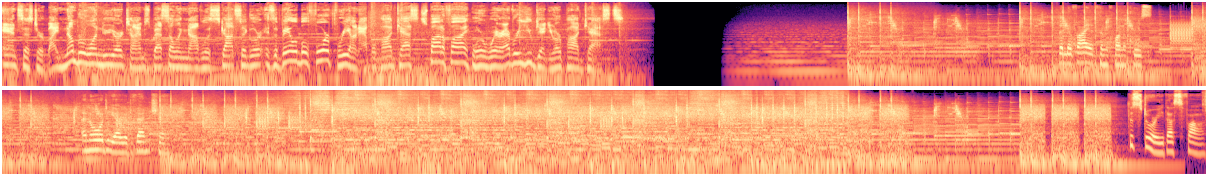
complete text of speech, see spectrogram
Ancestor by number one New York Times bestselling novelist Scott Sigler is available for free on Apple Podcasts, Spotify, or wherever you get your podcasts. The Leviathan Chronicles, an audio adventure. Story thus far.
